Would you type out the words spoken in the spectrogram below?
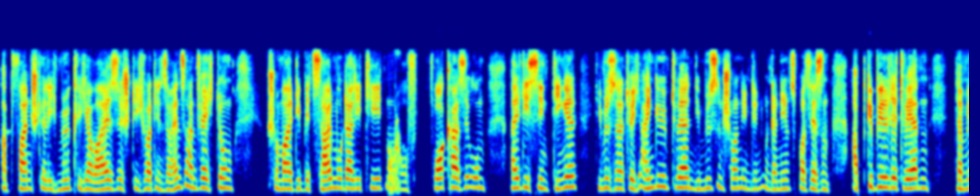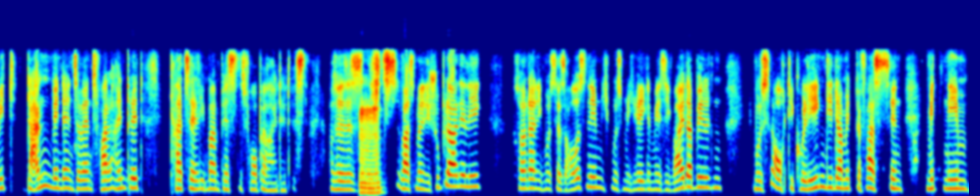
Ab wann stelle ich möglicherweise, Stichwort Insolvenzanfechtung, schon mal die Bezahlmodalitäten auf Vorkasse um. All dies sind Dinge, die müssen natürlich eingeübt werden, die müssen schon in den Unternehmensprozessen abgebildet werden, damit dann, wenn der Insolvenzfall eintritt, tatsächlich man bestens vorbereitet ist. Also das ist mhm. nichts, was man in die Schublade legt, sondern ich muss das rausnehmen, ich muss mich regelmäßig weiterbilden, ich muss auch die Kollegen, die damit befasst sind, mitnehmen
